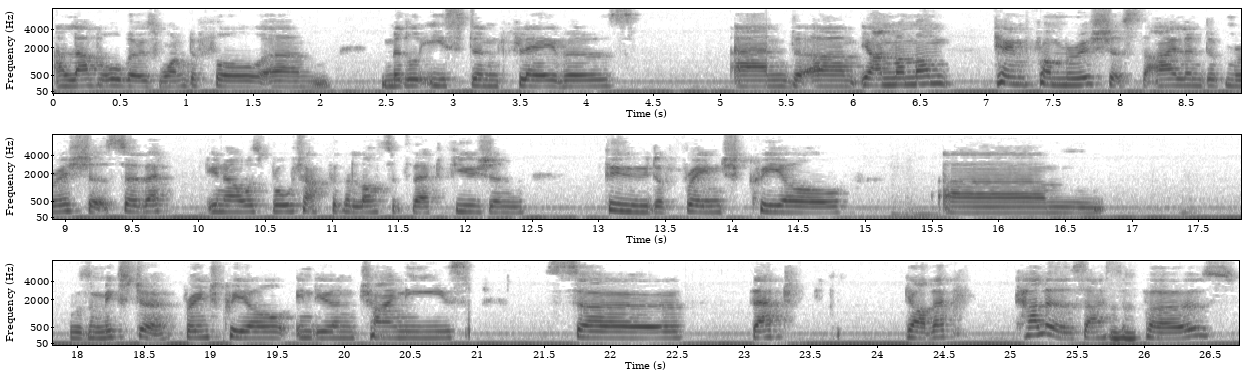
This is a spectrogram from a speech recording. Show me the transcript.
I love all those wonderful um, Middle Eastern flavors. And um, yeah, and my mom came from Mauritius, the island of Mauritius, so that you know I was brought up with a lot of that fusion food of French, Creole. Um, it was a mixture: French, Creole, Indian, Chinese. So that, yeah, that colors, I suppose.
